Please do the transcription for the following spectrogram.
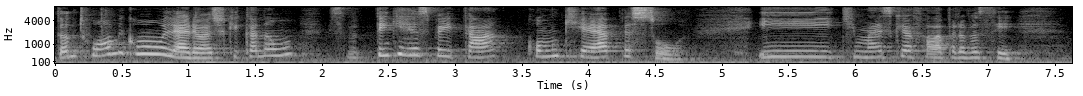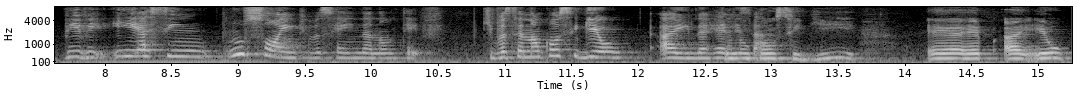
Tanto homem como mulher. Eu acho que cada um tem que respeitar como que é a pessoa. E que mais que eu ia falar para você? Vive, e assim, um sonho que você ainda não teve, que você não conseguiu ainda realizar. Eu não consegui, é, é eu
